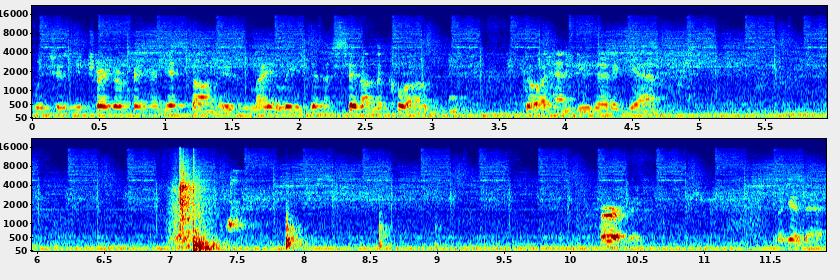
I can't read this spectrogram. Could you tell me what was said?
which is your trigger finger and your thumb, is lightly gonna sit on the club. Go ahead and do that again. Perfect. Look at that.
